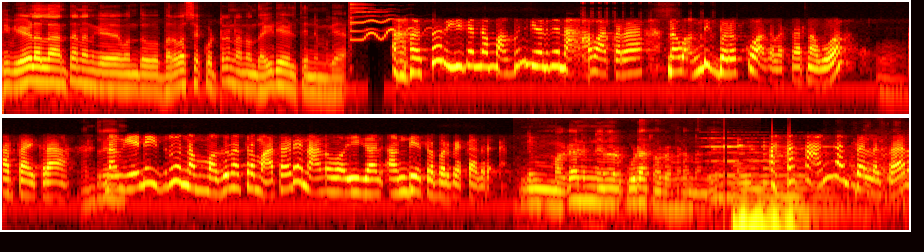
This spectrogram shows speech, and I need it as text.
ನೀವ್ ಹೇಳಲ್ಲ ಅಂತ ನನಗೆ ಒಂದು ಭರವಸೆ ಕೊಟ್ಟರೆ ನಾನೊಂದು ಐಡಿಯಾ ಹೇಳ್ತೀನಿ ನಿಮಗೆ. ಸರ್ ಈಗ ನಮ್ಮ ಮಗನ್ಗೆ ಹೇಳಿದೆ ನಾವು ಆತರ ನಾವು ಅಂಗಡಿಗೆ ಬರಕ್ಕೂ ಆಗಲ್ಲ ಸರ್ ನಾವು. ಅರ್ಥ ಆಯ್ತಾ ನಾವ್ ಏನೇ ಇದ್ರು ನಮ್ಮ ಮಗನ ಹತ್ರ ಮಾತಾಡೇ ನಾನು ಈಗ ಅಂಗಡಿ ಹತ್ರ ಬರ್ಬೇಕಾದ್ರೆ. ನಿಮ್ ಮಗ ನಿಮ್ನ ಏನಾದ್ರು ಕೂಡ ಮೇಡಮ್ ಅಲ್ಲಿ? ಹಂಗಂತಲ್ಲ ಸರ್.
